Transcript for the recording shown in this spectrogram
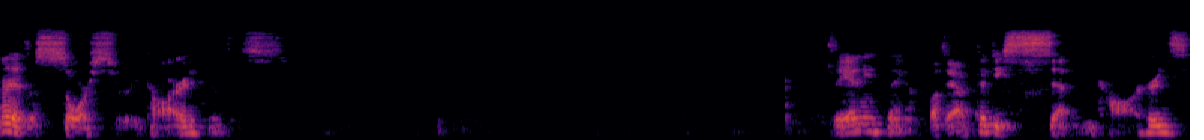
And it's a sorcery card. See anything? Let's say I have 57 cards.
